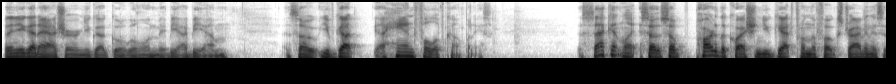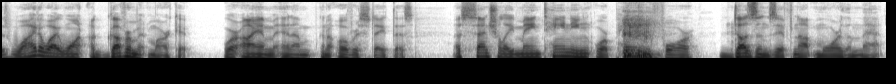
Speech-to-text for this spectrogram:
But then you got Azure and you got Google and maybe IBM. So you've got a handful of companies. Secondly, so so part of the question you get from the folks driving this is why do I want a government market where I am, and I'm going to overstate this, essentially maintaining or paying for dozens, if not more than that,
